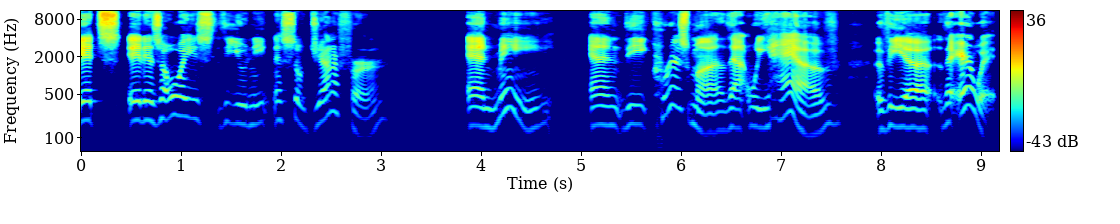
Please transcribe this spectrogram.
it's it is always the uniqueness of Jennifer and me and the charisma that we have via the airwaves.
